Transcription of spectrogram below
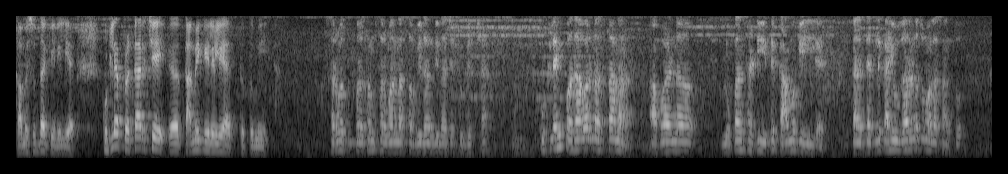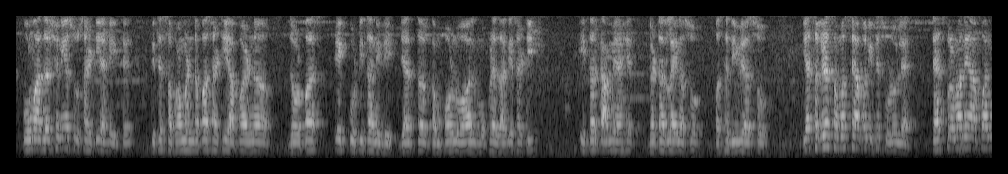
कामेसुद्धा केलेली आहेत. कुठल्या प्रकारचे कामे केलेली आहेत तुम्ही? सर्वप्रथम सर्वांना संविधान दिनाच्या शुभेच्छा. कुठल्याही पदावर नसताना आपण लोकांसाठी इथे कामं केलेली आहेत. का त्यातले काही उदाहरणं तुम्हाला सांगतो. ओम आदर्शनीय सोसायटी आहे इथे. तिथे सभामंडपासाठी आपण जवळपास एक कोटीचा निधी ज्यात कंपाऊंड वॉल मोकळ्या जागेसाठी इतर कामे आहेत. गटर लाईन असो पथदिवे असो या सगळ्या समस्या आपण इथे सोडवल्या आहेत. त्याचप्रमाणे आपण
